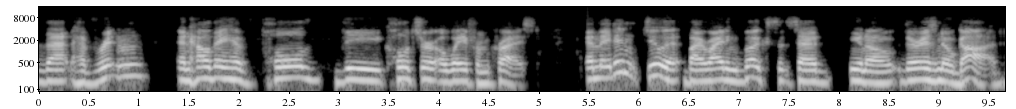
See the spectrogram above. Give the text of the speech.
that have written and how they have pulled the culture away from Christ. And they didn't do it by writing books that said, you know, there is no God.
